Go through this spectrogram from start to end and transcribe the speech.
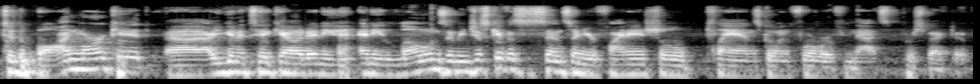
to the bond market? Uh, are you going to take out any any loans? I mean, just give us a sense on your financial plans going forward from that perspective.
